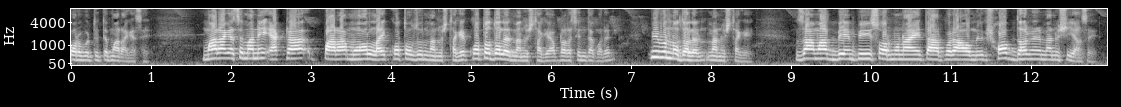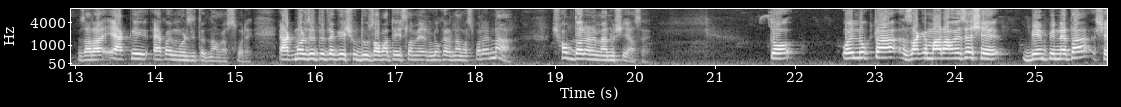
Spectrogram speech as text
পরবর্তীতে মারা গেছে। মারা গেছে মানে একটা পাড়া, মহল্লায় কতজন মানুষ থাকে, কত দলের মানুষ থাকে, আপনারা চিন্তা করেন। বিভিন্ন দলের মানুষ থাকে। জামাত বিএনপি চরমনাই তারপরে আওয়ামী লীগ, সব ধরনের মানুষই আছে, যারা একই একই মসজিদে নামাজ পড়ে। এক মসজিদে থেকে শুধু জামাতে ইসলামের লোকের নামাজ পড়ে না, সব ধরনের মানুষই আছে। তো ওই লোকটা যাকে মারা হয়েছে, সে বিএনপি নেতা, সে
